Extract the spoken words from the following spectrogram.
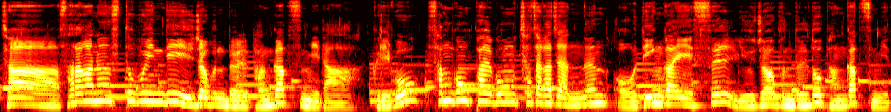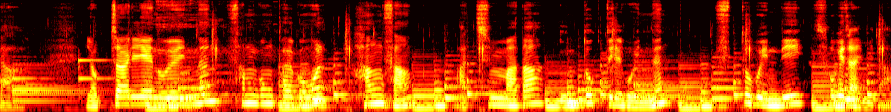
자, 사랑하는 스토브인디 유저분들 반갑습니다. 그리고 3080 찾아가지 않는 어딘가에 있을 유저분들도 반갑습니다. 옆자리에 놓여있는 3080을 항상 아침마다 눈독 들고 있는 스토브인디 소개자입니다.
